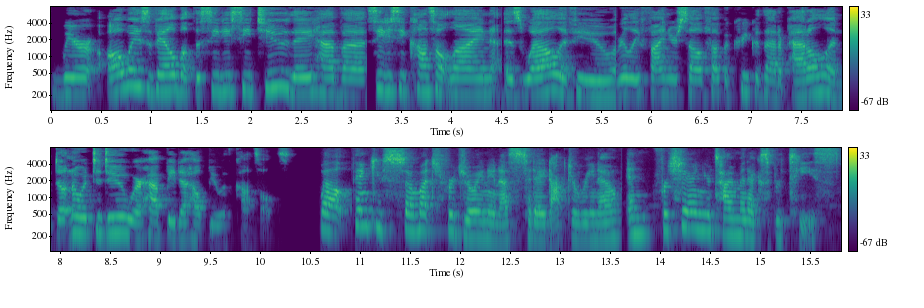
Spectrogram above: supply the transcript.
we're always available at the CDC too. They have a CDC consult line as well. If you really find yourself up a creek without a paddle and don't know what to do, we're happy to help you with consults. Well, thank you so much for joining us today, Dr. Reno, and for sharing your time and expertise.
